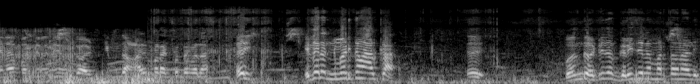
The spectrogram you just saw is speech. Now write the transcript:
ಏನ ಬಂದಿರೋದು ಹಾಳು ಮಾಡಕ್ ಬಂದವಲ್ಲ? ಏಯ್ ಇದನ್ನ ನಿಮ್ಮ ಮಾಡ್ತಾವ ಆಲ್ಕ ಏಯ್ ಬಂದು ಅಟ್ಟಿದ ಗಲೀಜೆಲ್ಲ ಮಾಡ್ತಾವ ನಾಳಿ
